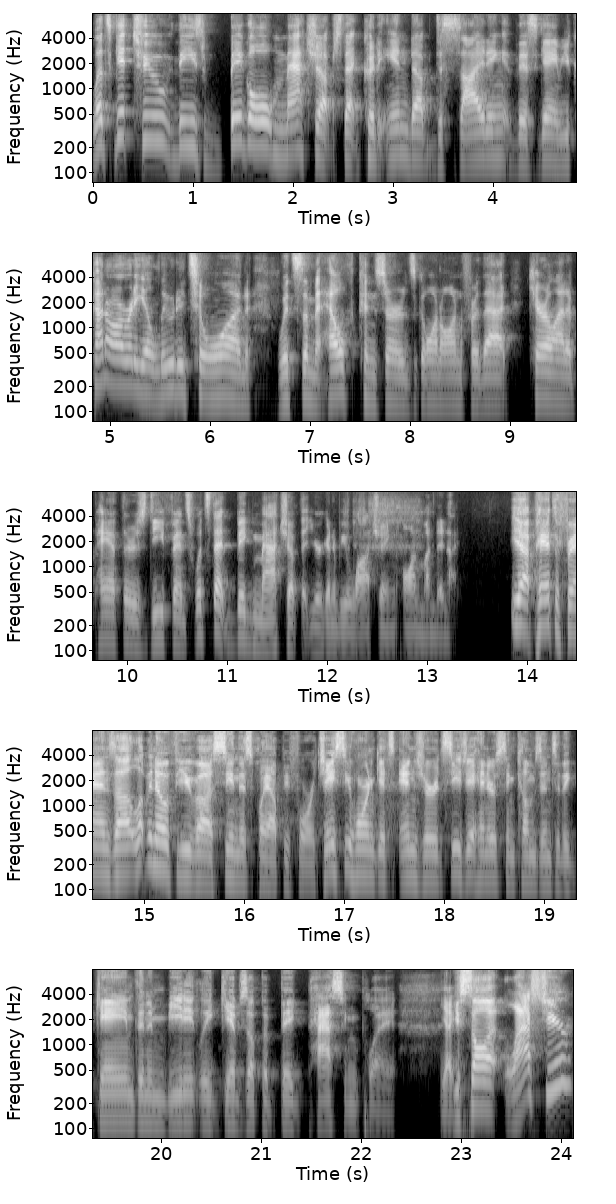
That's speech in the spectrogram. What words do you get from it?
let's get to these big old matchups that could end up deciding this game. You kind of already alluded to one with some health concerns going on for that Carolina Panthers defense. What's that big matchup that you're going to be watching on Monday night? Yeah, Panther fans, uh, let me know if you've uh, seen this play out before. Jaycee Horn gets injured. CJ Henderson comes into the game, then immediately gives up a big passing play. Yeah, you saw it last year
